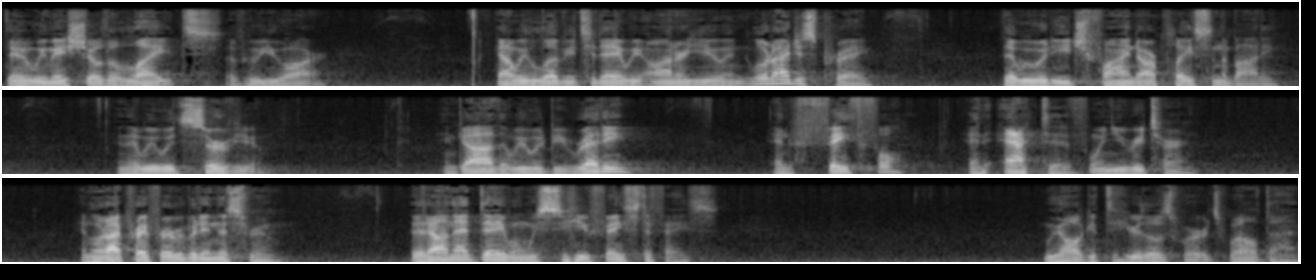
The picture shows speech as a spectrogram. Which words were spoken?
that we may show the light of who you are. God, we love you today. We honor you. And Lord, I just pray that we would each find our place in the body and that we would serve you. And God, that we would be ready and faithful and active when you return. And Lord, I pray for everybody in this room that on that day when we see you face to face, we all get to hear those words Well done,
